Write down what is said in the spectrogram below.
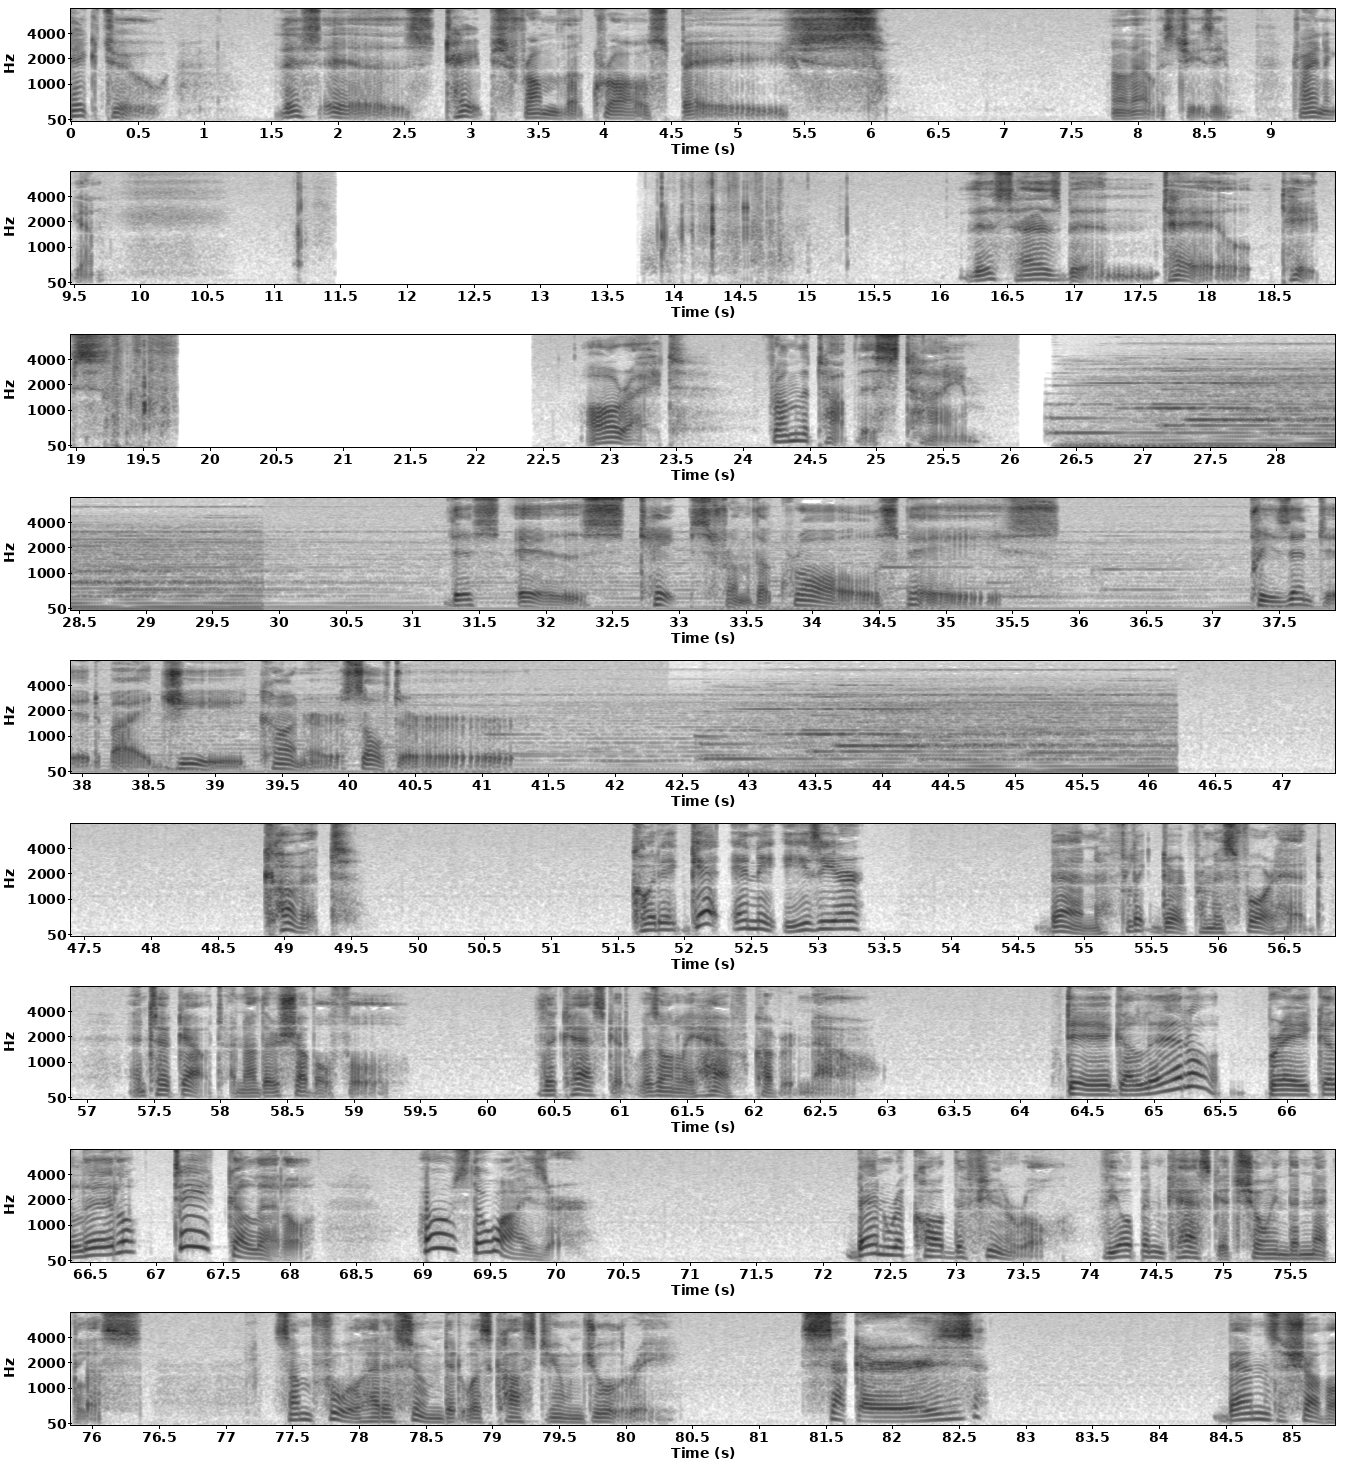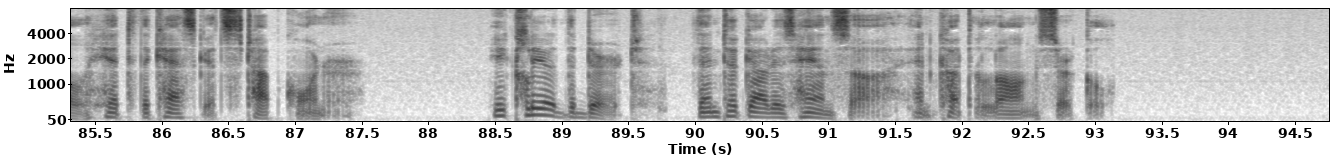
Take two. This is Tapes from the Crawlspace. Oh, that was cheesy. Trying again. This has been Tale Tapes. All right, from the top this time. This is Tapes from the Crawlspace. Presented by G. Connor Salter. Covet. Could it get any easier? Ben flicked dirt from his forehead and took out another shovelful. The casket was only half covered now. Dig a little, break a little, take a little. Who's the wiser? Ben recalled the funeral, the open casket showing the necklace. Some fool had assumed it was costume jewelry. Suckers! Ben's shovel hit the casket's top corner. He cleared the dirt, then took out his handsaw and cut a long circle.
